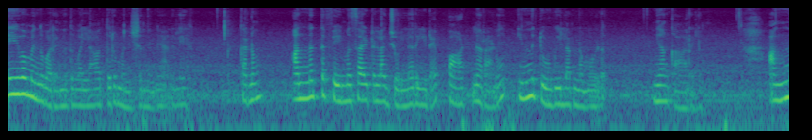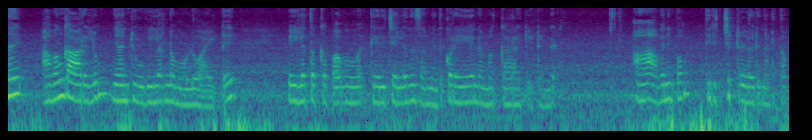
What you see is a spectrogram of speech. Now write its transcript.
ദൈവം എന്ന് പറയുന്നത് വല്ലാത്തൊരു മനുഷ്യൻ തന്നെയാണല്ലേ? കാരണം അന്നത്തെ ഫേമസ് ആയിട്ടുള്ള ജ്വല്ലറിയുടെ പാർട്ട്ണറാണ് ഇന്ന് ടൂ വീലറിന്റെ മുകളിൽ ഞാൻ കാറിലും. അന്ന് അവൻ കാറിലും ഞാൻ ടൂ വീലറിന്റെ മുകളിലുമായിട്ട് വെയിലത്തൊക്കെ കയറി ചെല്ലുന്ന സമയത്ത് കുറേ നമ്മക്കാറാക്കിയിട്ടുണ്ട്. ആ അവനിപ്പം തിരിച്ചിട്ടുള്ളൊരു നടത്തം.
